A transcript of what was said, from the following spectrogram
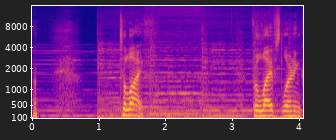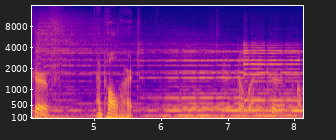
to life. For Life's Learning Curve, I'm Paul Hart. The learning curve of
